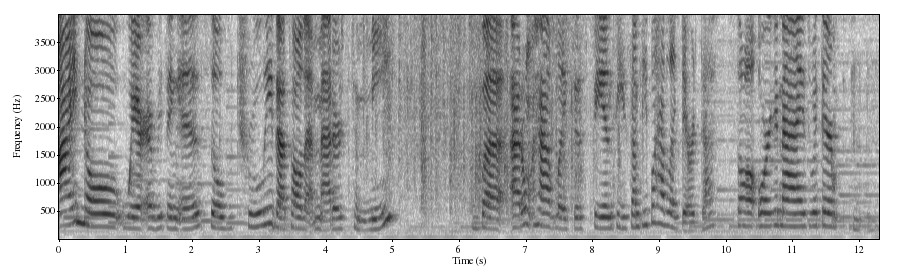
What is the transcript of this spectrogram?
I know where everything is. So truly that's all that matters to me. but I don't have like this fancy. Some people have like their desks all organized with their. Mm -mm.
